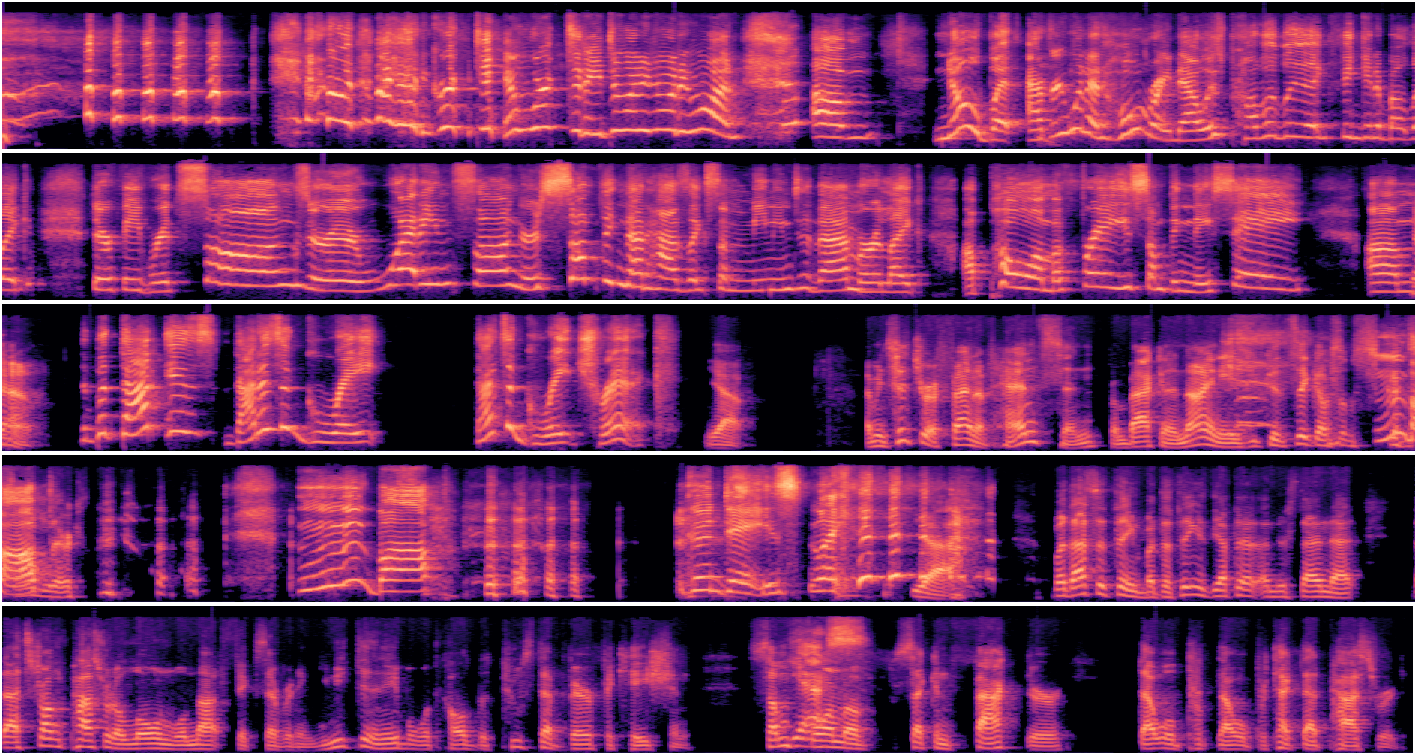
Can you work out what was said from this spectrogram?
had a great day at work today, 2021. Um, no, but everyone at home right now is probably like thinking about like their favorite songs or their wedding song or something that has like some meaning to them or like a poem, a phrase, something they say. Um, Yeah. but that is that is a great that's a great trick. Yeah. I mean, since you're a fan of Hanson from back in the 90s, you could think of some good Bop. song lyrics. Mm, bop, good days. Like yeah. But that's the thing. But the thing is, you have to understand that that strong password alone will not fix everything. You need to enable what's called the two-step verification, some Yes. form of second factor that will pr- that will protect that password.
